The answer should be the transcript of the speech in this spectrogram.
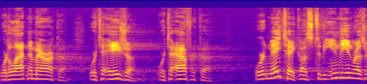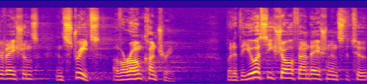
or to Latin America, or to Asia, or to Africa, or it may take us to the Indian reservations and streets of our own country. But at the USC Shoah Foundation Institute,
